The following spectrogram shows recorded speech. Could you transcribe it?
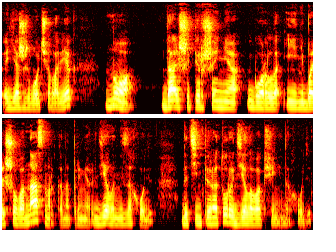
я живой человек, но дальше першения горла и небольшого насморка, например, дело не заходит. До температуры дело вообще не доходит.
